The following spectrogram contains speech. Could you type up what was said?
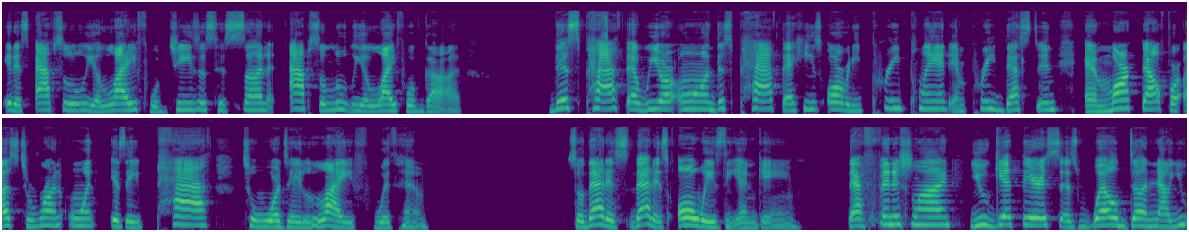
It is absolutely a life with Jesus, his son, absolutely a life with God. This path that we are on, this path that he's already pre planned and predestined and marked out for us to run on, is a path towards a life with him. So that is that is always the end game. That finish line, you get there, it says, Well done. Now you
